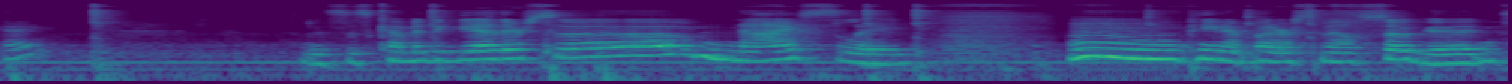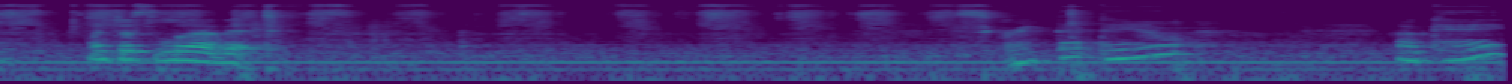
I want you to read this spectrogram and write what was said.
Okay, this is coming together so nicely. Mmm, peanut butter smells so good. I just love it. Scrape that down. Okay.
